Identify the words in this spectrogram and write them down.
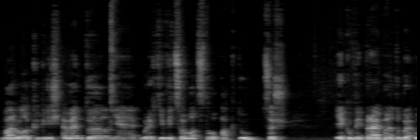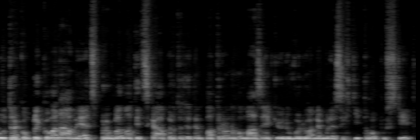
Warlock, když eventuálně bude chtít vycouvat z toho paktu, což jakoby právě to bude ultra komplikovaná věc, problematická, protože ten patron ho má z nějakého důvodu a nebude se chtít toho pustit.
